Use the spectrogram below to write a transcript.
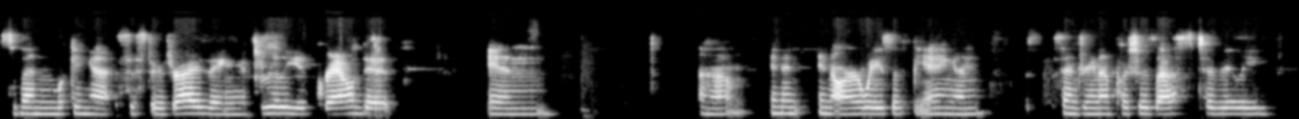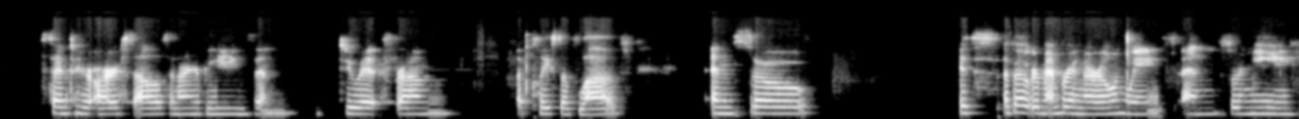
so then looking at Sisters Rising, it's really grounded in um, in in our ways of being, and Sandrina pushes us to really center ourselves and our beings and do it from a place of love. And so it's about remembering our own ways. And for me,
